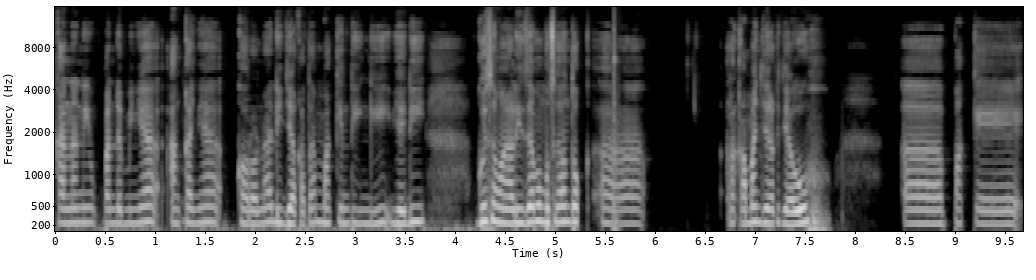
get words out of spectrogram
karena nih pandeminya angkanya corona di Jakarta makin tinggi, jadi gue sama Aliza memutuskan untuk uh, rekaman jarak jauh uh, pakai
